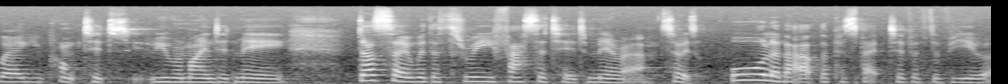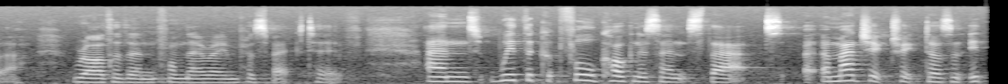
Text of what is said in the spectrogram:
where you prompted, you reminded me, does so with a three-faceted mirror. So it's all about the perspective of the viewer rather than from their own perspective. And with the full cognizance that a magic trick doesn't, it,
